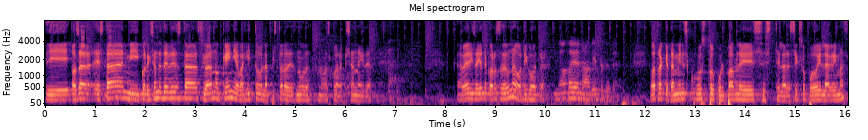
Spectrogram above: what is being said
Y, o sea, está en mi colección de DVDs está Ciudadano Kane y abajito la pistola desnuda, nada más para que se una idea. A ver, Isa, ¿ya te acordaste de una o digo otra? No, todavía no, aviéntate otra. Otra que también es justo culpable es este, la de sexo, pudor y lágrimas.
